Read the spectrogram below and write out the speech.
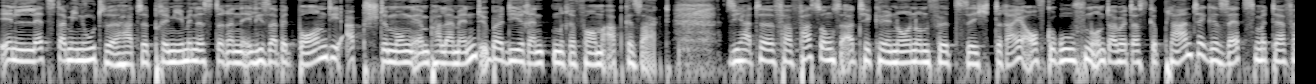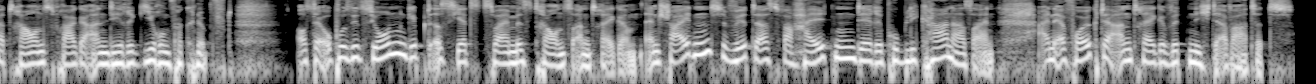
In letzter Minute hatte Premierministerin Elisabeth Born die Abstimmung im Parlament über die Rentenreform abgesagt. Sie hatte Verfassungsartikel 49.3 aufgerufen und damit das geplante Gesetz mit der Vertrauensfrage an die Regierung verknüpft. Aus der Opposition gibt es jetzt zwei Misstrauensanträge. Entscheidend wird das Verhalten der Republikaner sein. Ein Erfolg der Anträge wird nicht erwartet.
